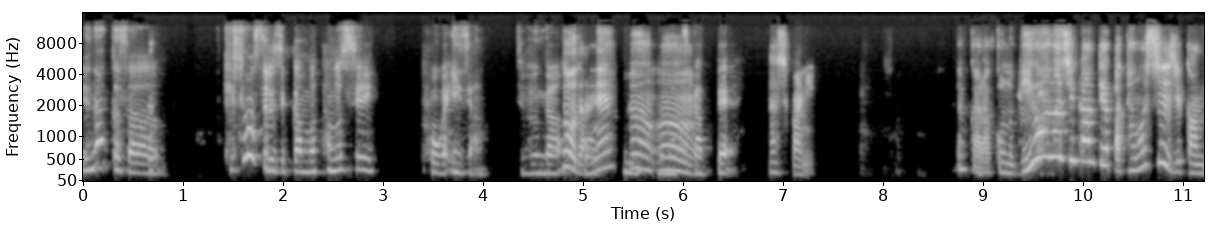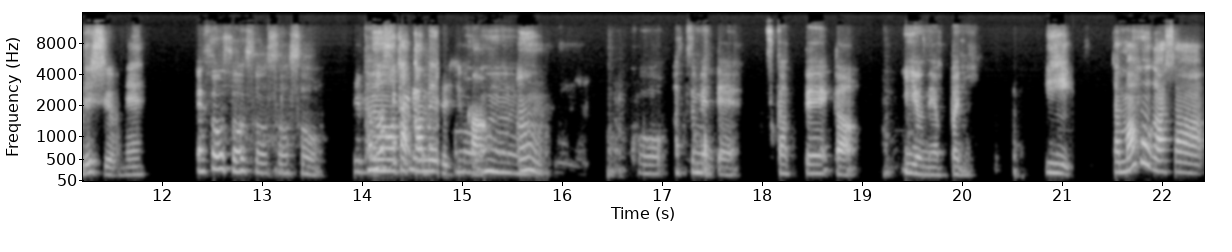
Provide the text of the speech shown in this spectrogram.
え、なんかさ、化粧する時間も楽しい方がいいじゃん。自分が。そうだねうんうん使って。確かに。だからこの美容の時間ってやっぱ楽しい時間ですよね。え、そうそうそうそうそ自分を高める時間。うんううん。ん。こう集めて使ってがいいよね、やっぱり。いい。だ真帆がさ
